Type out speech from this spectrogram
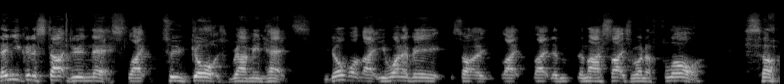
then you're going to start doing this like two goats ramming heads. You don't want that. You want to be sort of like like the, the martial arts. You want to flow. So like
